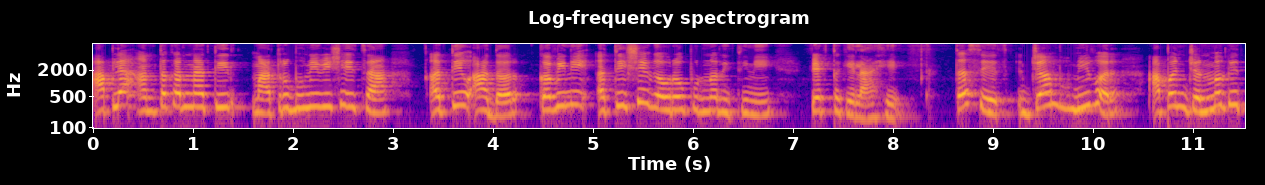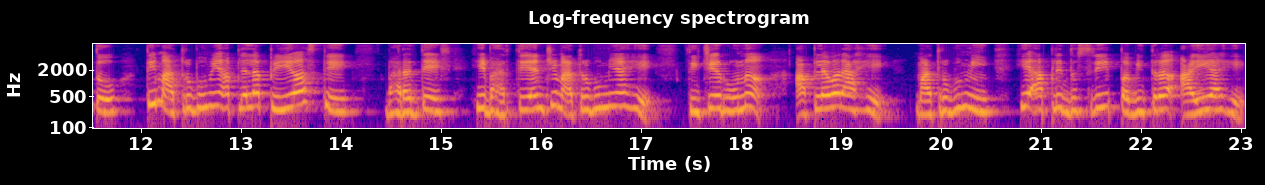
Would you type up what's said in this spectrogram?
आपल्या अंतकरणातील मातृभूमीविषयीचा अतिव आदर कवीने अतिशय गौरवपूर्ण रीतीने व्यक्त केला आहे. तसेच ज्या भूमीवर आपण जन्म घेतो ती मातृभूमी आपल्याला प्रिय असते. भारत देश ही भारतीयांची मातृभूमी आहे. तिचे ऋण आपल्यावर आहे. मातृभूमी ही आपली दुसरी पवित्र आई आहे.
